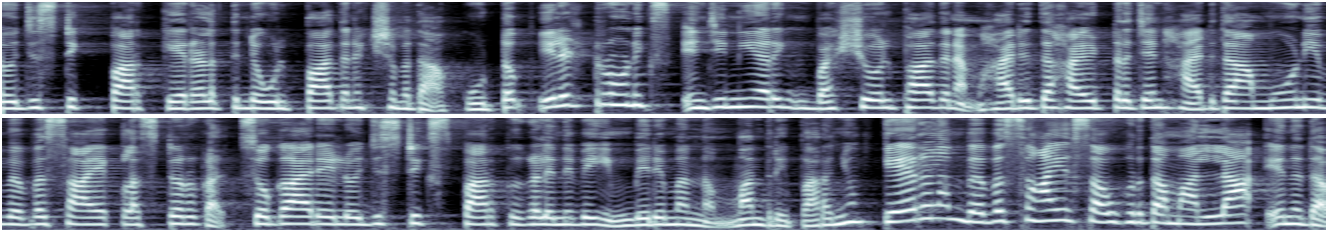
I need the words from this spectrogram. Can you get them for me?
ലോജിസ്റ്റിക് പാർക്ക് കേരളത്തിന്റെ ഉൽപാദനക്ഷമത കൂട്ടും. ഇലക്ട്രോണിക്സ് എഞ്ചിനീയറിംഗ് ഭക്ഷ്യോൽപാദനം ഹരിത ഹൈഡ്രജൻ ഹരിത അമോണിയ വ്യവസായ ക്ലസ്റ്ററുകൾ സ്വകാര്യ ലോജിസ്റ്റിക്സ് പാർക്കുകൾ എന്നിവയും വരുമെന്നും മന്ത്രി പറഞ്ഞു. കേരളം വ്യവസായ സൗഹൃദമല്ല എന്നത്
